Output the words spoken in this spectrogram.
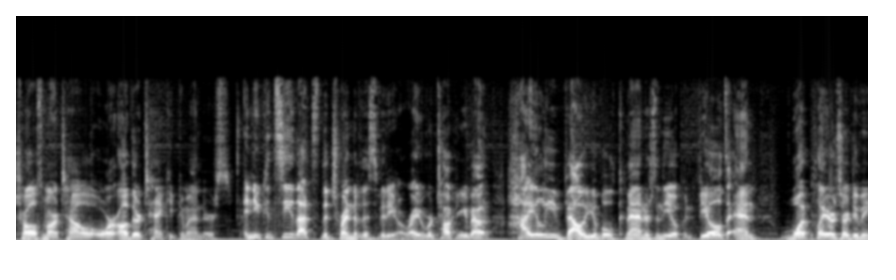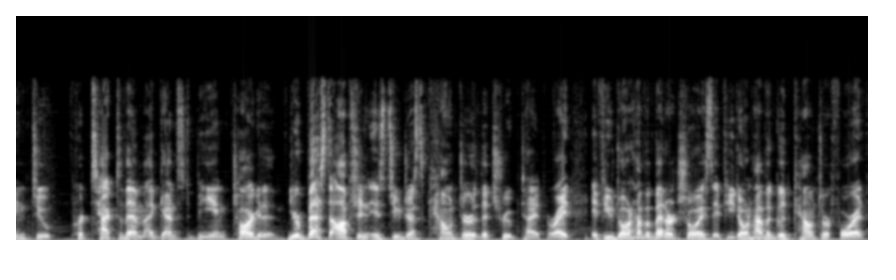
Charles Martel or other tanky commanders. And you can see that's the trend of this video right? We're talking about highly valuable commanders in the open field and what players are doing to protect them against being targeted. Your best option is to just counter the troop type right? If you don't have a better choice if you don't have a good counter for it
